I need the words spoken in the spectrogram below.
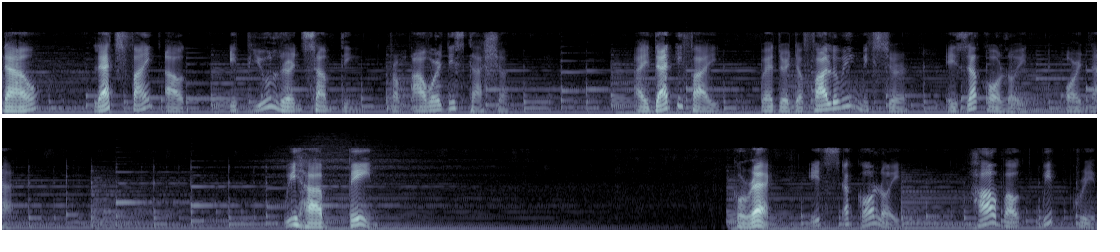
Now, let's find out if you learned something from our discussion. Identify whether the following mixture is a colloid or not. We have paint. Correct, it's a colloid. How about whipped cream?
